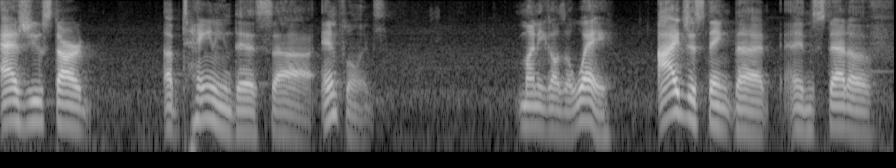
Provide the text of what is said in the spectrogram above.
as you start obtaining this uh influence money goes away. I just think that instead of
